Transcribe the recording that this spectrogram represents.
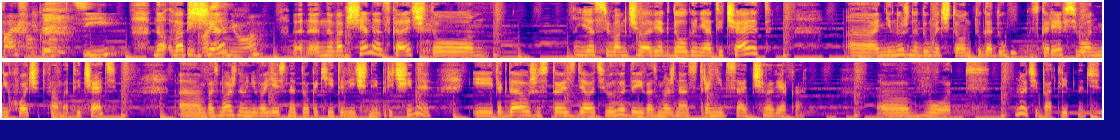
five o'clock tea. Но вообще, но вообще надо сказать, что если вам человек долго не отвечает, а, не нужно думать, что он тугоду. Скорее всего, он не хочет вам отвечать. А, возможно, у него есть на то какие-то личные причины, и тогда уже стоит сделать выводы и, возможно, отстраниться от человека. А, вот. Ну, типа отлипнуть.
